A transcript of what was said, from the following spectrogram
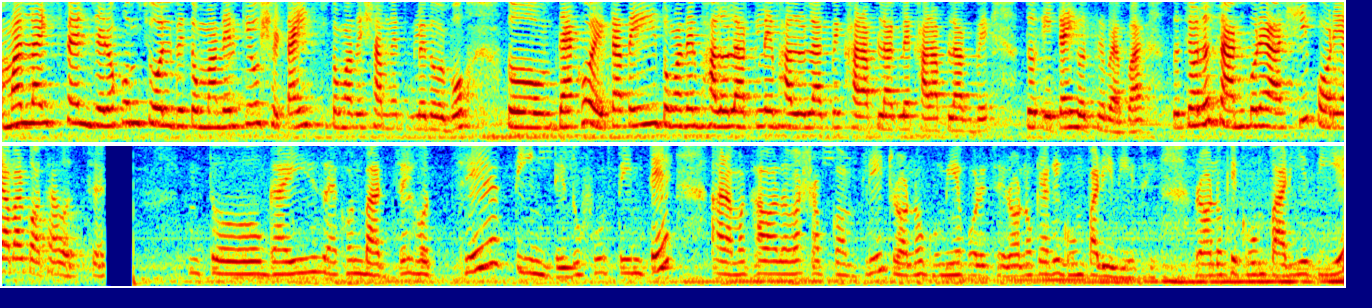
আমার লাইফস্টাইল যেরকম চলবে তোমাদেরকেও সেটাই তোমাদের সামনে তুলে ধরবো। তো দেখো, এটাতেই তোমাদের ভালো লাগলে ভালো লাগবে, খারাপ লাগলে খারাপ লাগবে। তো এটাই হচ্ছে ব্যাপার। তো চলো চান করে আসি, পরে আবার কথা হচ্ছে। তো গাইজ এখন বাজছে হচ্ছে তিনটে, দুপুর তিনটে, আর আমার খাওয়া দাওয়া সব কমপ্লিট রণ ঘুমিয়ে পড়েছে। রণকে আগে ঘুম পাড়িয়ে দিয়েছি। রণকে ঘুম পাড়িয়ে দিয়ে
